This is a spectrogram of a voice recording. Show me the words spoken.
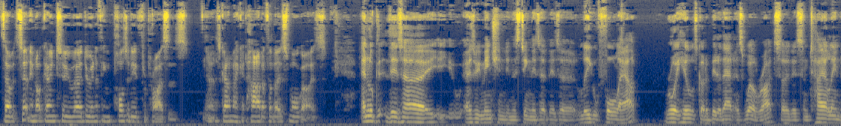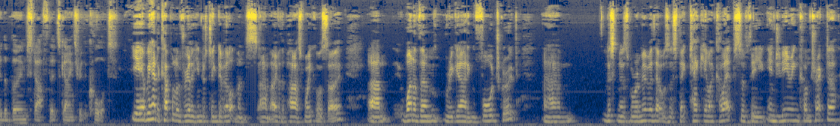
so it's certainly not going to uh, do anything positive for prices. It's going to make it harder for those small guys. And look, there's a, as we mentioned in the sting, there's a there's a legal fallout. Roy Hill's got a bit of that as well, right? So there's some tail end of the boom stuff that's going through the courts. Yeah, we had a couple of really interesting developments um, over the past week or so. Um, one of them regarding Forge Group. Um, listeners will remember that was a spectacular collapse of the engineering contractor.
